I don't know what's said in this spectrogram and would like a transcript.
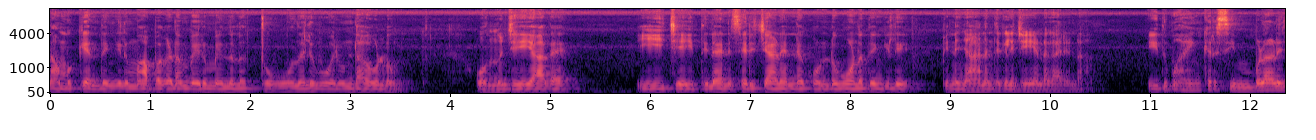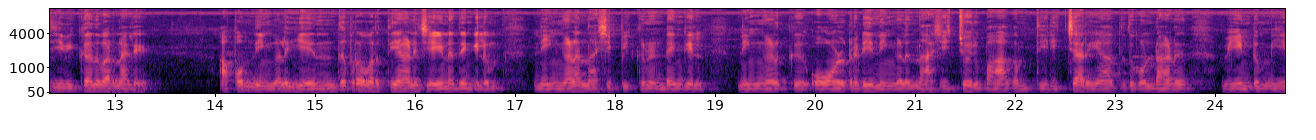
നമുക്ക് എന്തെങ്കിലും അപകടം വരും എന്നുള്ള തോന്നൽ പോലും ഉണ്ടാവുള്ളൂ. ഒന്നും ചെയ്യാതെ ഈ ചെയ്ത്തിനനുസരിച്ചാണ് എന്നെ കൊണ്ടുപോകണതെങ്കിൽ പിന്നെ ഞാൻ എന്തെങ്കിലും ചെയ്യേണ്ട കാര്യമുണ്ടോ? ഇത് ഭയങ്കര സിമ്പിളാണ് ജീവിക്കുക എന്ന് പറഞ്ഞാൽ അപ്പം നിങ്ങൾ എന്ത് പ്രവൃത്തിയാണ് ചെയ്യണതെങ്കിലും നിങ്ങളെ നശിപ്പിക്കുന്നുണ്ടെങ്കിൽ നിങ്ങൾക്ക് ഓൾറെഡി നിങ്ങൾ നശിച്ചൊരു ഭാഗം തിരിച്ചറിയാത്തത് കൊണ്ടാണ് വീണ്ടും ഈ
